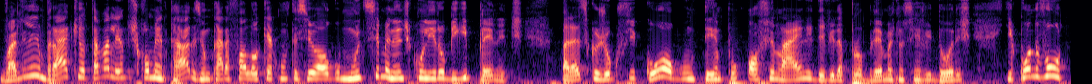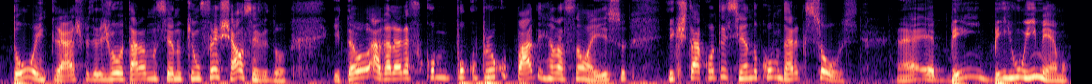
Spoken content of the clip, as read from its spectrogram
Vale lembrar que eu tava lendo os comentários e um cara falou que aconteceu algo muito semelhante com Little Big Planet. Parece que o jogo ficou algum tempo offline devido a problemas nos servidores e quando voltou, entre aspas, eles voltaram anunciando que iam fechar o servidor. Então a galera ficou um pouco preocupada em relação a isso e que está acontecendo com Dark Souls né? É bem, bem ruim mesmo.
